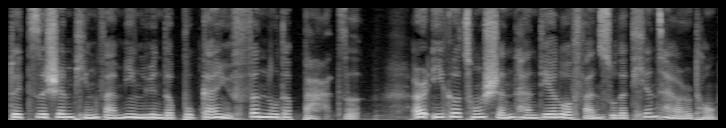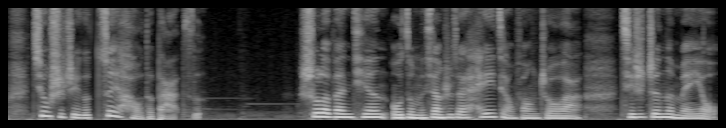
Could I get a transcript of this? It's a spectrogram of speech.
对自身平凡命运的不甘与愤怒的靶子，而一个从神坛跌落凡俗的天才儿童，就是这个最好的靶子。说了半天，我怎么像是在黑蒋方舟啊？其实真的没有，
